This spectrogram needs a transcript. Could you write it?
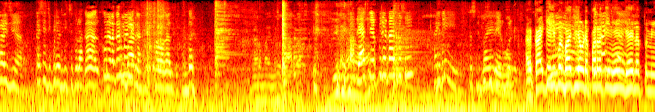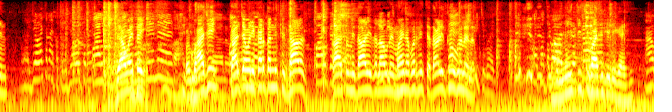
पाहिजे. कशाची प्लेट द्यायची तुला? गा- कोणाला गरम आहे का? हवा घालते. दर गरमायला होतं आता. आपली असली एक प्लेट नाही दुसरी. दीदी, तसली दुसरी plate बोल. अरे काय केली पण भाजी एवढ्या परातीन हे घ्यायला तुम्ही? जेवायचं नाही का तुला? जेवायचं नाही? पालक जेवायचंय पण भाजी कालच्या वाणी करताना नुसती डाळ. काय तुम्ही डाळीचं लावलंय महिनाभर नुसत्या डाळीत खाऊ घालायला. काय खातो? मी तिची भाजी केली काय? आव.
